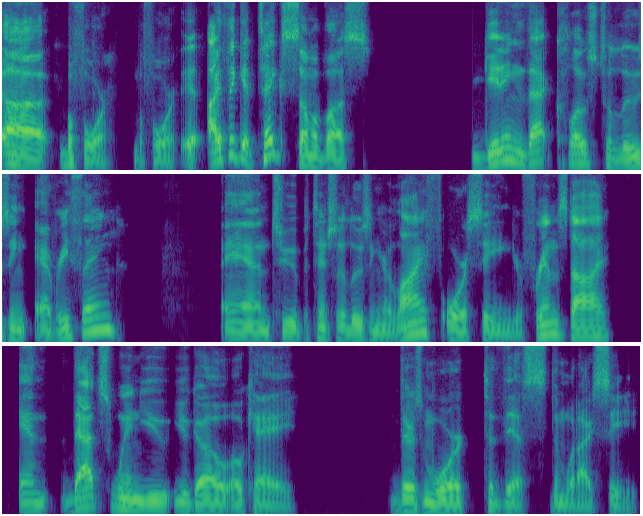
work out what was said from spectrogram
uh before before it, i think it takes some of us getting that close to losing everything and to potentially losing your life or seeing your friends die and that's when you you go okay there's more to this than what i see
